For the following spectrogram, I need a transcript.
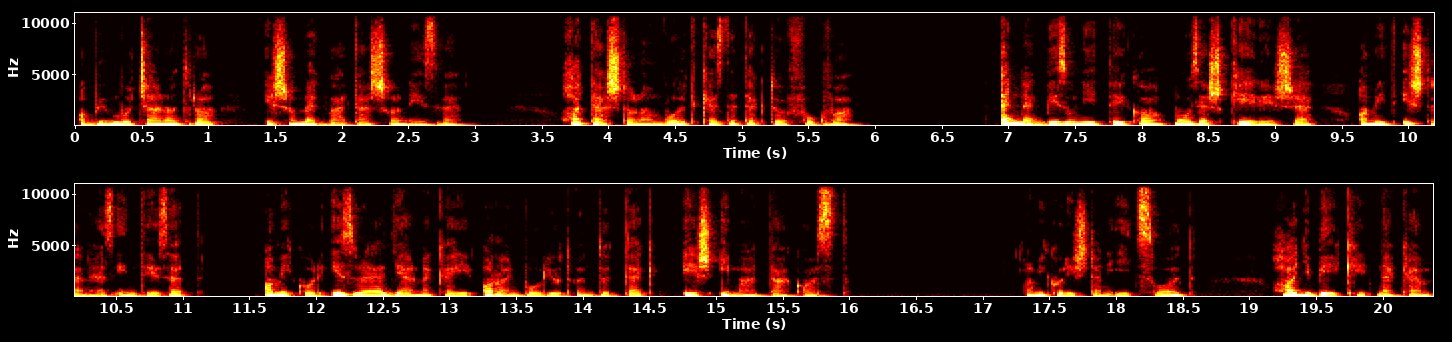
a bűnbocsánatra és a megváltásra nézve. Hatástalan volt kezdetektől fogva. Ennek bizonyítéka Mózes kérése, amit Istenhez intézett, amikor Izrael gyermekei aranyborjút öntöttek, és imádták azt. Amikor Isten így szólt, hagy békét nekem,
